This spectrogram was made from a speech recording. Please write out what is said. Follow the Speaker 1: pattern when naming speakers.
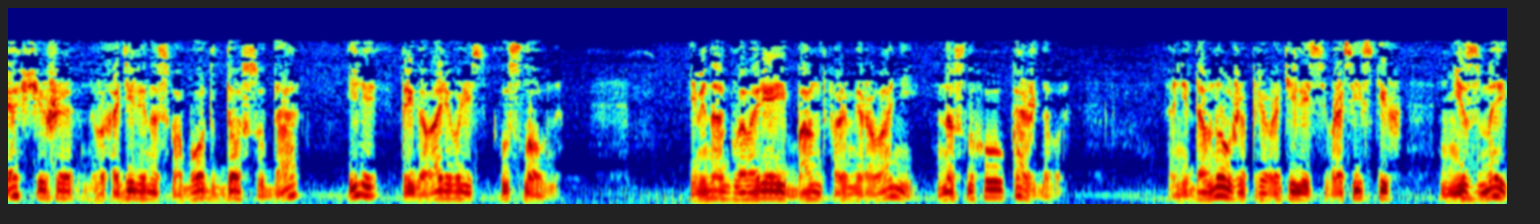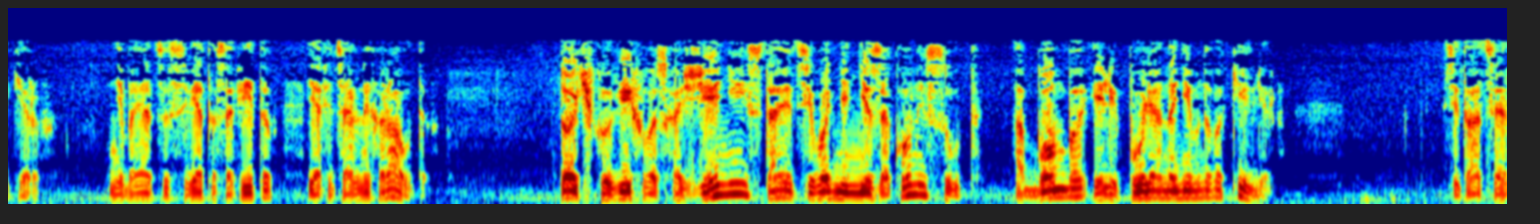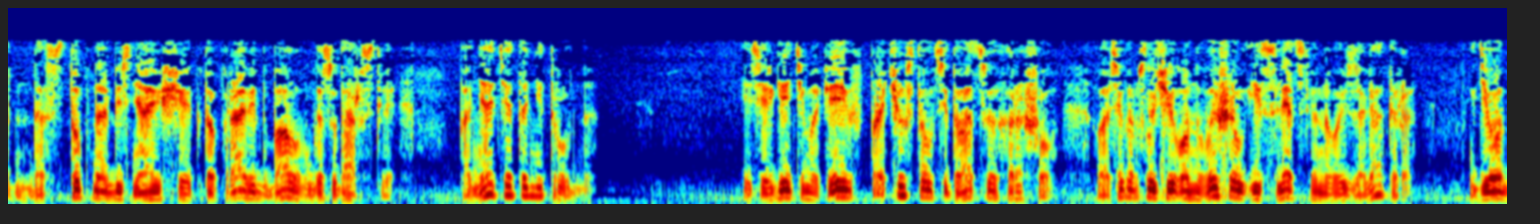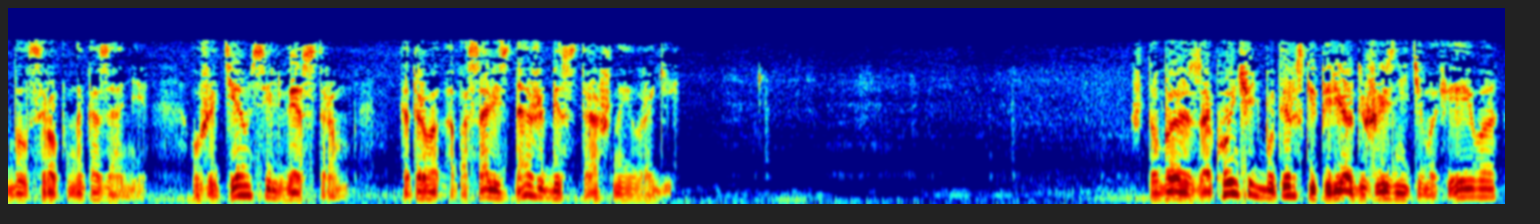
Speaker 1: чаще же выходили на свободу до суда или приговаривались условно. Имена главарей банд формирований на слуху у каждого. Они давно уже превратились в российских ньюзмейкеров, не боятся света софитов и официальных раутов. Точку в их восхождении ставит сегодня не закон и суд, а бомба или пуля анонимного киллера. Ситуация доступно объясняющая, кто правит бал в государстве. Понять это нетрудно и Сергей Тимофеев прочувствовал ситуацию хорошо. Во всяком случае, он вышел из следственного изолятора, где отбыл срок наказания, уже тем Сильвестром, которого опасались даже бесстрашные враги. Чтобы закончить бутырский период жизни Тимофеева,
